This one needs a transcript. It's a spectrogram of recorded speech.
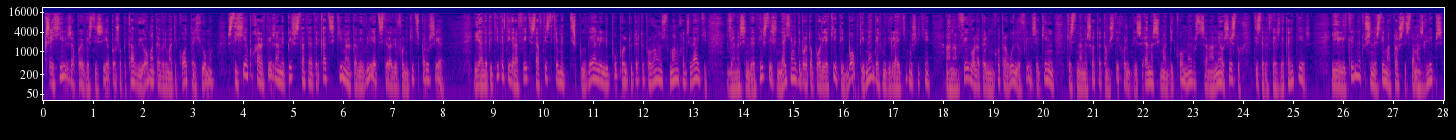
ξεχύλιζε από ευαισθησία, προσωπικά βιώματα, ευρηματικότητα, χιούμορ, στοιχεία που χαρακτήριζαν επίσης τα θεατρικά της κείμενα, τα βιβλία της, τη ραδιοφωνική της παρουσία. Η ανεπιτίδευτη γραφή της ταυτίστηκε με τη σπουδαία Λιλιπούπολη του τρίτου προγράμματος του Μάνου Χατζηδάκη για να συνδεθεί στη συνέχεια με την πρωτοποριακή, την pop, την έντεχνη, τη λαϊκή μουσική. Αναμφίβολα το ελληνικό τραγούδι οφείλει σε εκείνη και στην αμεσότητα των στίχων της ένα σημαντικό μέρος της ανανέωσής του τις τελευταίες δεκαετίες. Η ειλικρίνεια του συναισθήματός της θα μας λείψει,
